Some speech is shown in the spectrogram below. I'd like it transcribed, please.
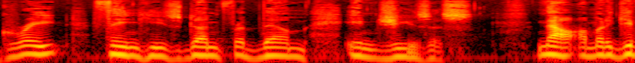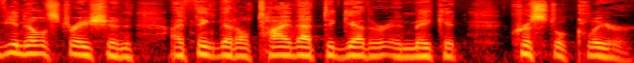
great thing He's done for them in Jesus. Now, I'm going to give you an illustration I think that'll tie that together and make it crystal clear.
